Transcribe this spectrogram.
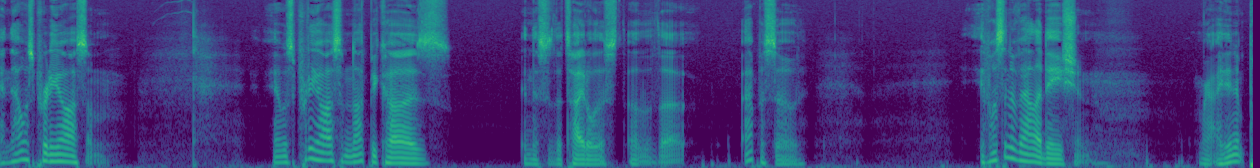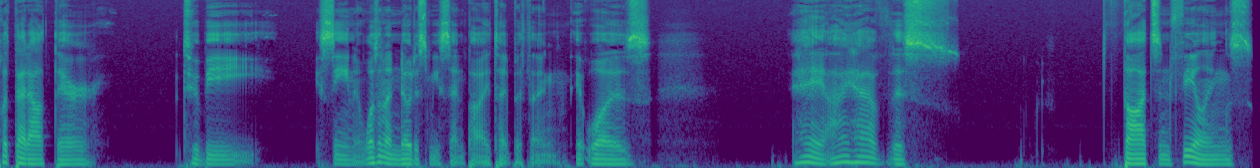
And that was pretty awesome. It was pretty awesome not because and this is the title of, this, of the episode. It wasn't a validation. Right? I didn't put that out there to be seen. It wasn't a notice me senpai type of thing. It was hey, I have this thoughts and feelings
